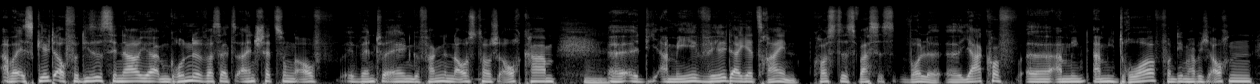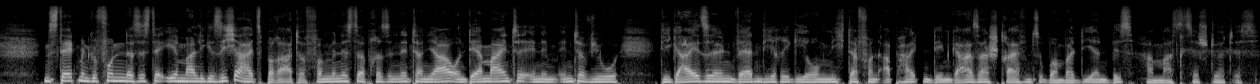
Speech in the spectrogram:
aber es gilt auch für dieses Szenario im Grunde, was als Einschätzung auf eventuellen Gefangenenaustausch auch kam. Mhm. Äh, die Armee will da jetzt rein, koste es, was es wolle. Äh, Jakov äh, Amidror, von dem habe ich auch ein, ein, Statement gefunden, das ist der ehemalige Sicherheitsberater von Ministerpräsident Netanyahu und der meinte in dem Interview, die Geiseln werden die Regierung nicht davon abhalten, den Gazastreifen zu bombardieren, bis Hamas zerstört ist.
